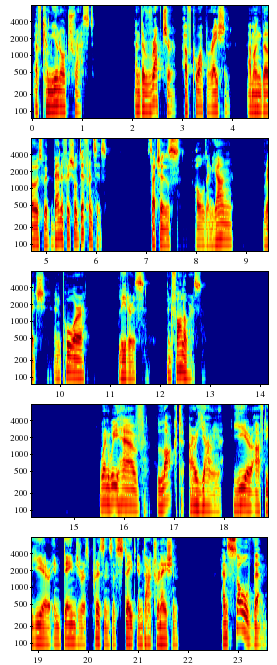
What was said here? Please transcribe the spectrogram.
of communal trust and the rupture of cooperation among those with beneficial differences, such as old and young, rich and poor, leaders and followers. When we have locked our young year after year in dangerous prisons of state indoctrination, and sold them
